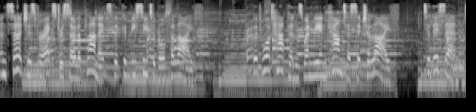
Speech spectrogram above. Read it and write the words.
and searches for extrasolar planets that could be suitable for life. But what happens when we encounter such a life? To this end,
